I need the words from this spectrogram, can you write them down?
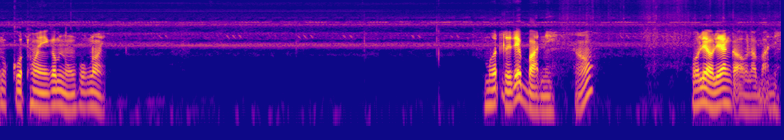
นกกดหอยกับหนูพวกหน่อยหมดเลยได้บาทนี่เอาพอเลี้ยวแรงก็เอาละบาทนี่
